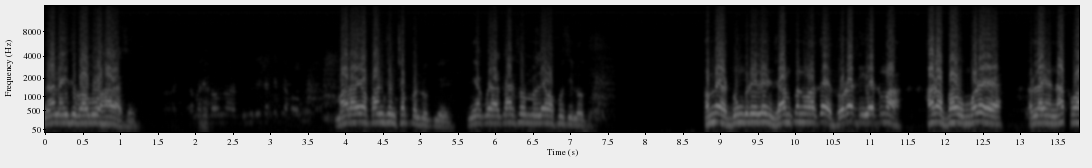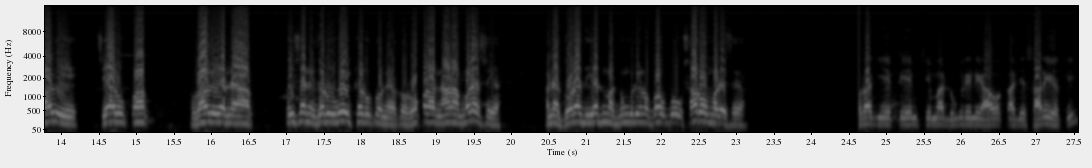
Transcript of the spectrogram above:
ના ના એથી ભાવ બહુ સારા છે. મારા એવા પાંચસો ને છપ્પન રૂપિયા ત્યાં કોઈ ચારસો માં લેવા ખુશી નહોતી. અમે ડુંગળી લઈને જામકનવા થાય ધોરાજી યાર્ડમાં સારા ભાવ મળે એટલે અહીંયા નાખવા આવી શિયાળુ પાક વાવી અને પૈસાની જરૂર હોય ખેડૂતોને તો રોકડા નાણાં મળે છે. અને ધોરાજી યાર્ડમાં ડુંગળીનો ભાવ બહુ સારો મળે છે. ધોરાજી એપીએમસીમાં ડુંગળીની આવક આજે સારી હતી.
